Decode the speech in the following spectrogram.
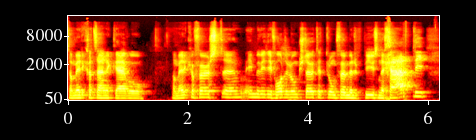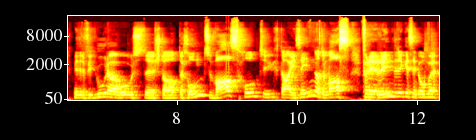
in Amerika hat es einen gegeben, America First äh, immer wieder in den Vordergrund gestellt hat. Darum fangen wir bei unseren Kärtchen mit einer Figur an, die aus den Staaten kommt. Was kommt euch da in Sinn? Oder was für Erinnerungen sind um,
